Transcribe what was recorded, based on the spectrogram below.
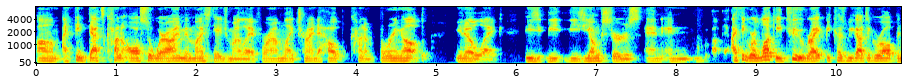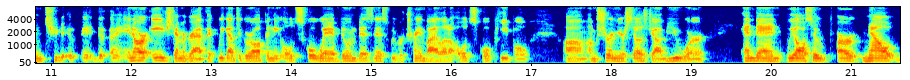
Um, I think that's kind of also where I'm in my stage of my life, where I'm like trying to help kind of bring up, you know, like these these, these youngsters, and and I think we're lucky too, right? Because we got to grow up in two in our age demographic, we got to grow up in the old school way of doing business. We were trained by a lot of old school people. Um, I'm sure in your sales job you were, and then we also are now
